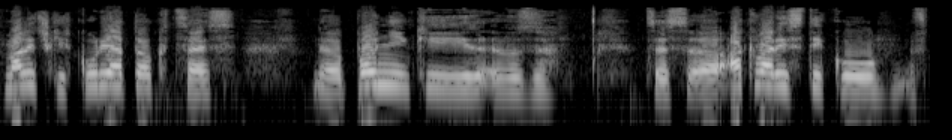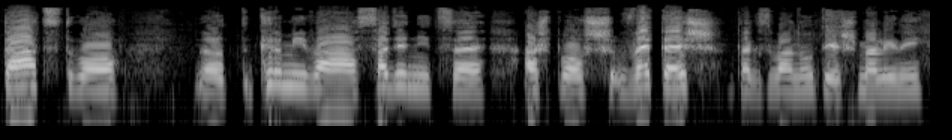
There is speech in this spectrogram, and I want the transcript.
maličkých kuriatok cez e, podniky z cez e, akvaristiku, vtáctvo, e, krmivá, sadenice, až po veteš, takzvanú tie šmeliny,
